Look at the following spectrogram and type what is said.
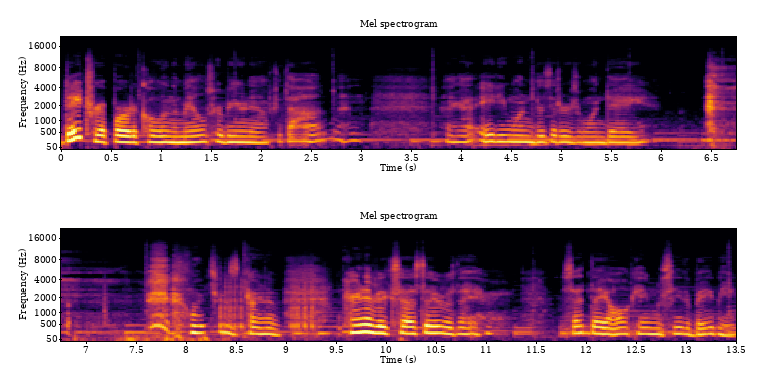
day trip article in the Mail Tribune after that, and I got 81 visitors one day, which was kind of kind of excessive. But they said they all came to see the baby.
